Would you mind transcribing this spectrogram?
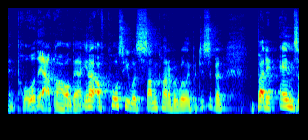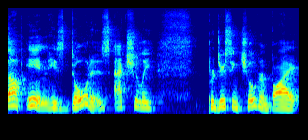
and poured the alcohol down. You know, of course he was some kind of a willing participant, but it ends up in his daughters actually producing children by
